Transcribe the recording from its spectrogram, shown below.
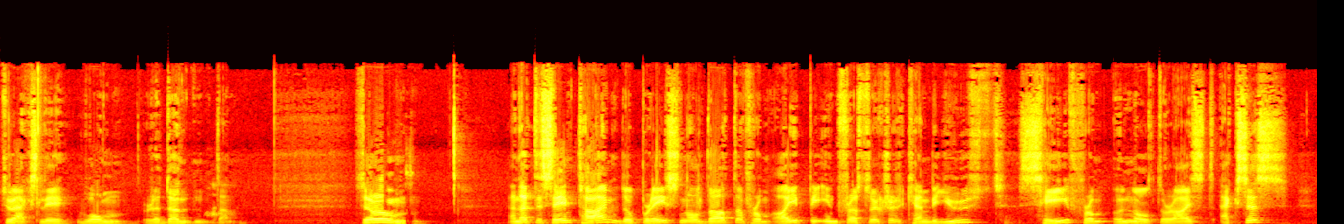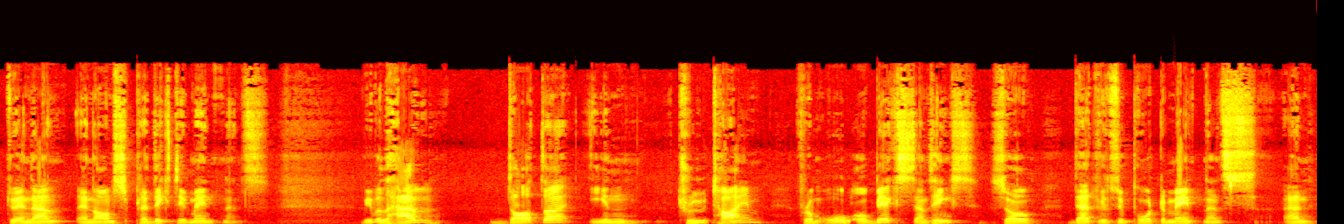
to actually one redundant then. So, and at the same time, the operational data from IP infrastructure can be used, safe from unauthorized access, to enhance predictive maintenance. We will have data in true time from all objects and things, so that will support the maintenance and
